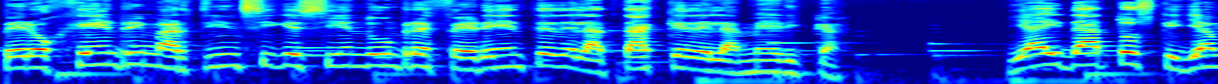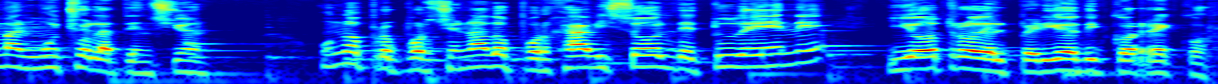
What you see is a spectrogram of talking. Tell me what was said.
pero Henry Martin sigue siendo un referente del ataque del América. Y hay datos que llaman mucho la atención. Uno proporcionado por Javi Sol de TUDN y otro del periódico Récord.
